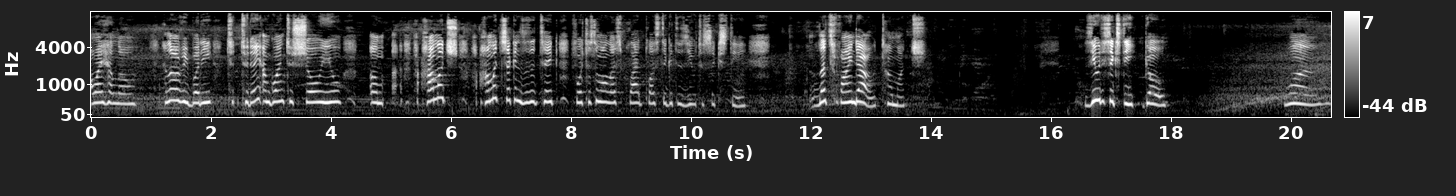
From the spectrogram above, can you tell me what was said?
Alright, hello. Hello everybody. T today I'm going to show you um how much how much seconds does it take for Tesla S Plaid Plus to get to 0 to 60. Let's find out how much. 0 to 60, go. 1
